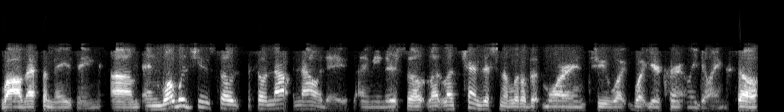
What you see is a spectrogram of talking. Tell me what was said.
Wow, that's amazing. Um, and what would you so so now nowadays? I mean, there's so let, let's transition a little bit more into what what you're currently doing. So,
